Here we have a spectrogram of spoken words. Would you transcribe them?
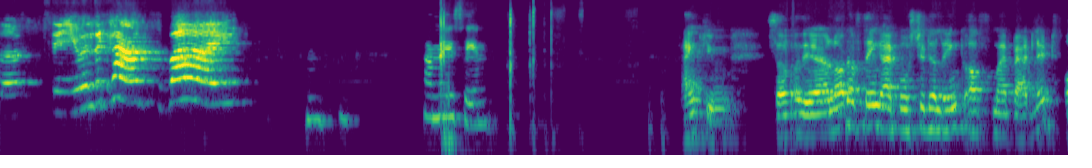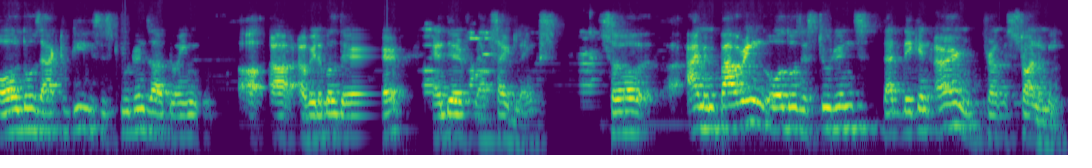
So, see you in the camp. Bye. Amazing. Thank you. So there are a lot of things. I posted a link of my Padlet. All those activities students are doing uh, are available there and their website links. So I'm empowering all those students that they can earn from astronomy.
